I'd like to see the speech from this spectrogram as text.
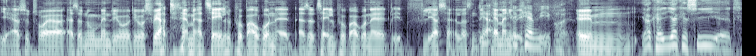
Ja, og så tror jeg, altså nu, men det er, jo, det er jo svært det der med at tale på baggrund af, altså tale på baggrund af et, et flertal, eller sådan, det ja, kan man jo det ikke. kan vi ikke. Nej. Øhm, Jeg kan, jeg kan sige, at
